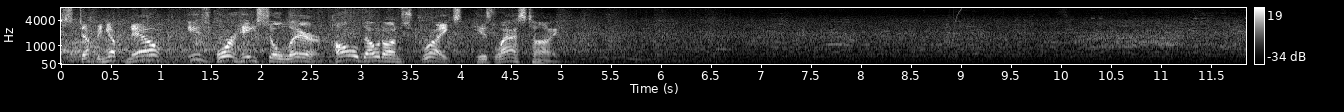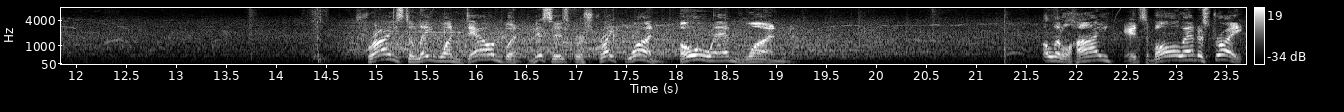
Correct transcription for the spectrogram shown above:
Stepping up now is Jorge Soler, hauled out on strikes his last time. Tries to lay one down, but misses for strike one. 0 and 1. A little high. It's a ball and a strike.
